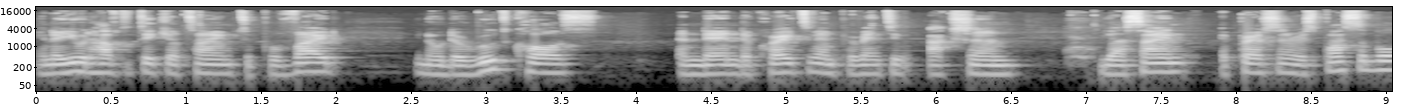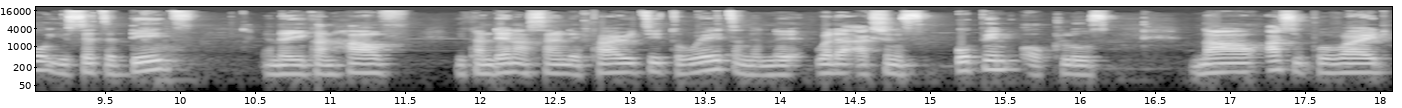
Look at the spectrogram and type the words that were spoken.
And then you would have to take your time to provide, you know, the root cause and then the corrective and preventive action. You assign a person responsible, you set a date, and then you can have you can then assign the priority to it and then the, whether action is open or closed. Now, as you provide,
